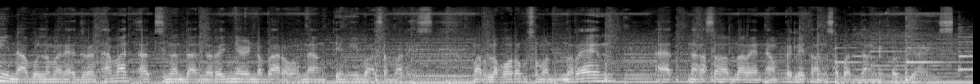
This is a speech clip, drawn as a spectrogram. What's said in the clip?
Hinabol naman ni Adrian Ahmad at sinundan na Rainier Navarro ng Team Iba sa Maris. Marlo Corom sumunod na rin at nakasunod na rin ang peloton sa bandang likod guys.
